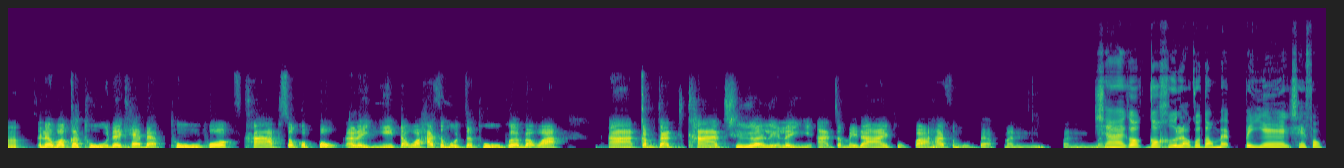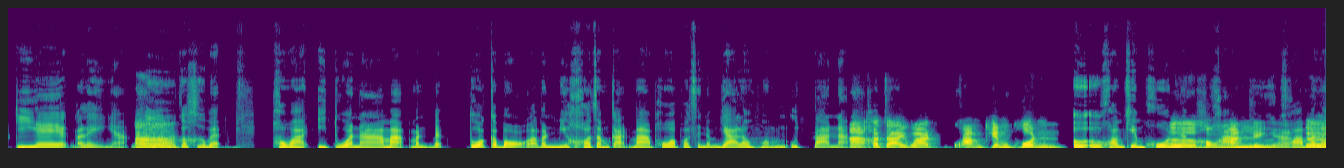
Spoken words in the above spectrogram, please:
าแสดงว่าก็ถูได้แค่แบบถูพวกคราบสกปรกอะไรอย่างนี้ แต่ว่าถ้าสมมติจะถูเพื่อแบบว่า อ่ากำจัดฆ่าเชื้อหรืออะไรอย่างนี้อาจจะไม่ได้ถูกป่ะถ้าสมมติแบบมันมันมันใช่ก็ก็คือเราก็ต้องแบบไปแยกใช้ฟอกกี้แยกอะไรอย่างเงี้ยอ่าเออก็คือแบบ เพราะว่าอีตัวน้ำอะมันแบบตัวกระบอกอะมันมีข้อจำกัดมากเพราะว่าพอใส่น้ำยาแล้วหัวมันอุดตันอะอ่าเข้าใจว่าความเข้มข้น เออเออความเข้มข้นเออะอของความัมนหอะไรนืดเงี้ยความอะไร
